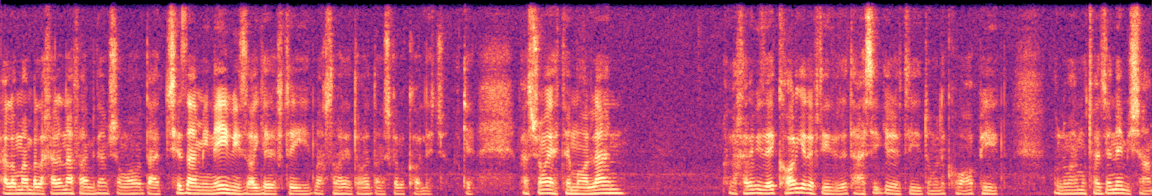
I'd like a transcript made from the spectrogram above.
الان من بالاخره نفهمیدم شما در چه زمینه ویزا گرفته اید مخصوصا انتقال دانشگاه به کالج. اوکی. پس شما احتمالا بالاخره ویزای کار گرفتید ویزای تحصیل گرفتید دنبال کوآپید. ولی من متوجه نمیشم.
